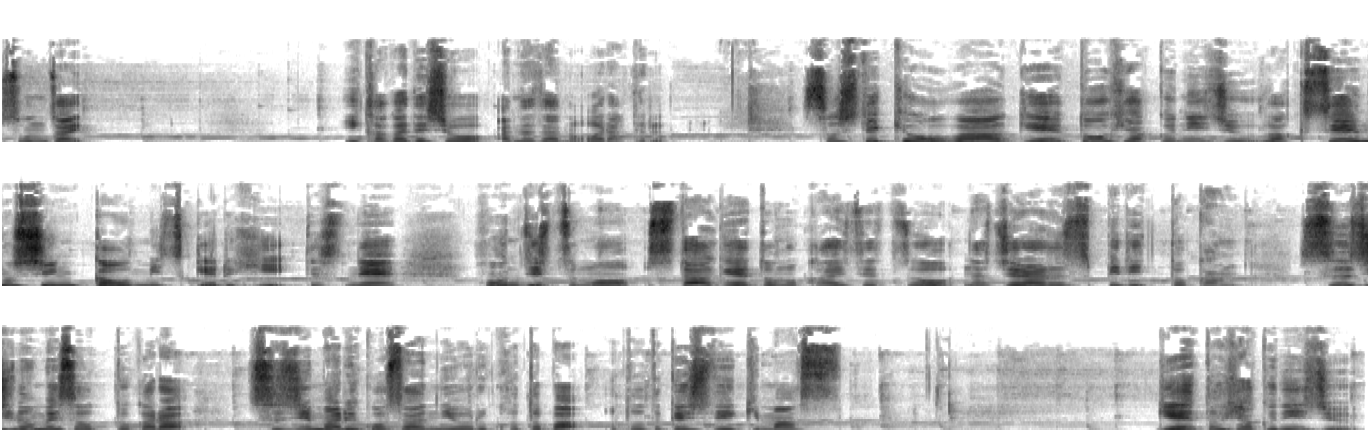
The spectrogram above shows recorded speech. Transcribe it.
存在。いかがでしょう？あなたのオラクル。そして今日はゲート120惑星の進化を見つける日ですね。本日もスターゲートの解説をナチュラルスピリット感数字のメソッドから辻真理子さんによる言葉お届けしていきます。ゲート120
